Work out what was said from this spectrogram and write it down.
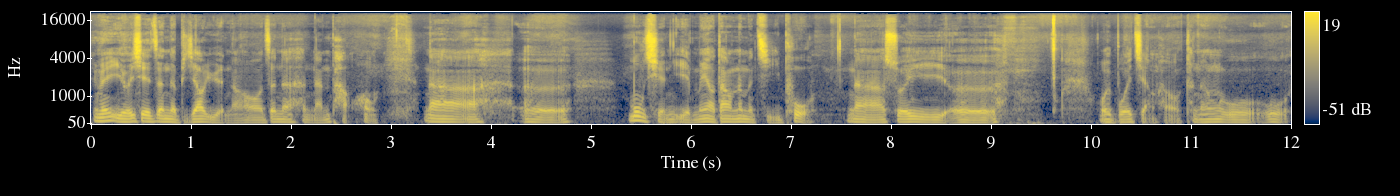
因为有一些真的比较远，然后真的很难跑吼。那呃，目前也没有到那么急迫。那所以呃，我也不会讲哈。可能我我，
